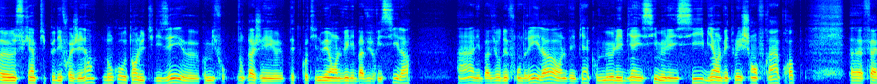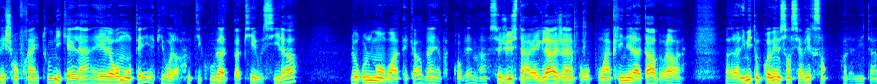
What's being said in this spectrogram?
ce qui est un petit peu des fois gênant, donc autant l'utiliser comme il faut. Donc là, j'ai peut-être continué à enlever les bavures ici, là, Hein, les bavures de fonderie, là, enlever bien, comme meuler bien ici, meuler ici, bien enlever tous les chanfreins propres, euh, faire les chanfreins et tout, nickel, hein, et le remonter. Et puis voilà, un petit coup là de papier aussi là. Le roulement, bon, impeccable, il n'y a pas de problème. hein. C'est juste un réglage hein, pour, pour incliner la table. Voilà. À la limite, on pourrait même s'en servir sans. À la limite, hein,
